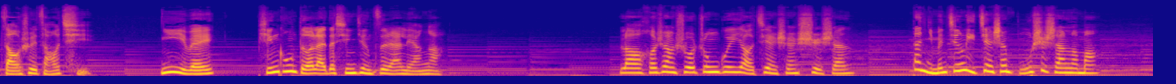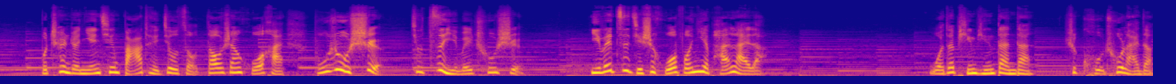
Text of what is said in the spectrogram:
早睡早起，你以为凭空得来的心静自然凉啊？老和尚说，终归要见山是山。但你们经历见山不是山了吗？不趁着年轻拔腿就走，刀山火海不入世就自以为出世，以为自己是活佛涅槃来的。我的平平淡淡是苦出来的，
